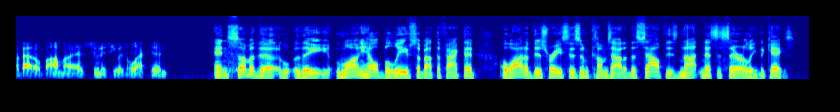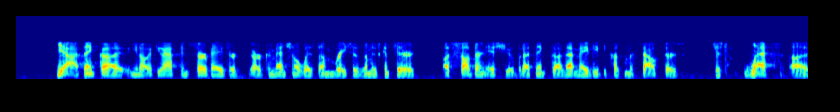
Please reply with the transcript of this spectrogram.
about Obama as soon as he was elected. And some of the the long held beliefs about the fact that a lot of this racism comes out of the South is not necessarily the case. Yeah, I think uh, you know if you ask in surveys or, or conventional wisdom, racism is considered a Southern issue. But I think uh, that may be because in the South there's just less uh,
